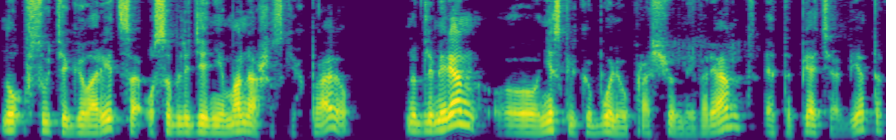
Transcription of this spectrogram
Ну, в сути говорится о соблюдении монашеских правил, но для мирян несколько более упрощенный вариант – это пять обетов.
